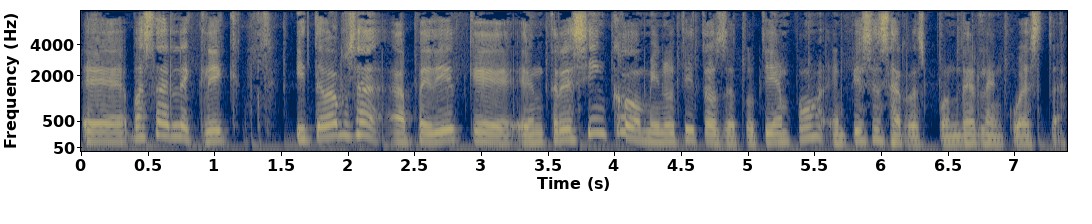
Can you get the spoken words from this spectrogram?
Eh, vas a darle clic y te vamos a, pedir que entre cinco minutitos de tu tiempo empieces a responder la encuesta.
